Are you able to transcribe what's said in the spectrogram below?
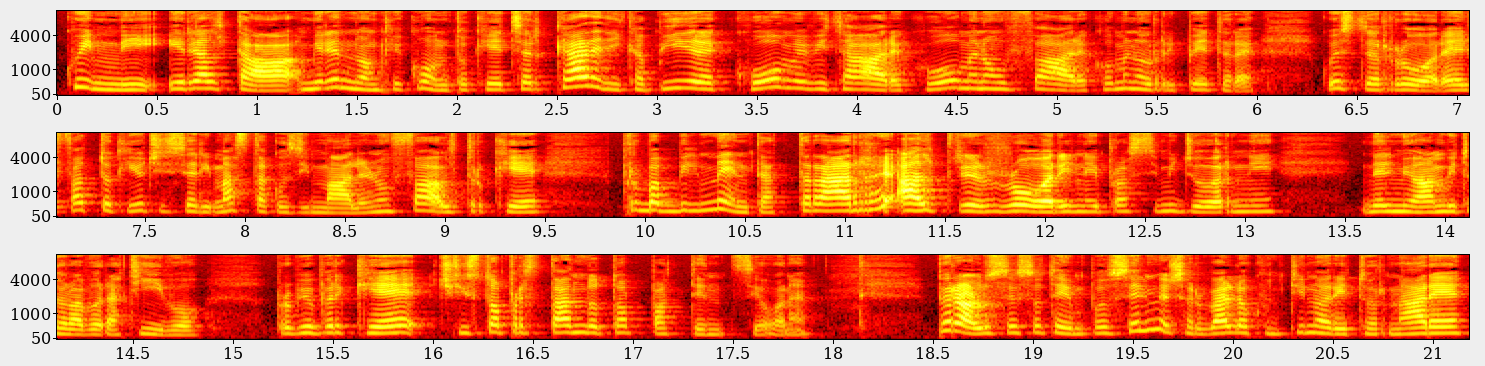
Quindi in realtà mi rendo anche conto che cercare di capire come evitare, come non fare, come non ripetere questo errore il fatto che io ci sia rimasta così male non fa altro che probabilmente attrarre altri errori nei prossimi giorni nel mio ambito lavorativo, proprio perché ci sto prestando troppa attenzione. Però allo stesso tempo, se il mio cervello continua a ritornare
